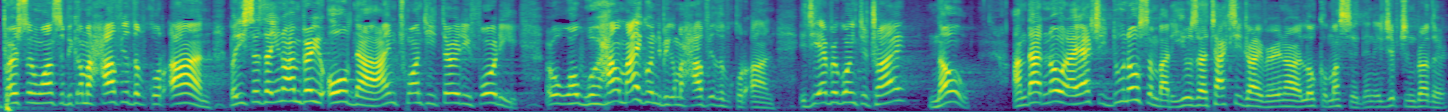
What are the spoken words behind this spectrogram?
A person wants to become a hafiz of Quran, but he says that, you know, I'm very old now. I'm 20, 30, 40. Well, how am I going to become a hafiz of Quran? Is he ever going to try? No. On that note, I actually do know somebody. He was a taxi driver in our local masjid, an Egyptian brother.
